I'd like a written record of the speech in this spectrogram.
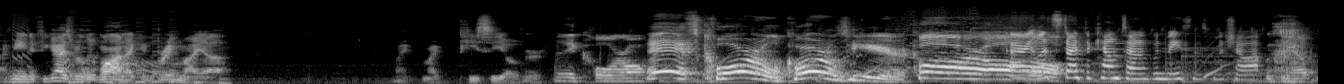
I mean, if you guys really want, I can bring my uh my my PC over. hey, Coral. Hey, it's Coral. Coral's here. Coral. Alright, let's start the countdown of when Mason's gonna show up. Yep.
